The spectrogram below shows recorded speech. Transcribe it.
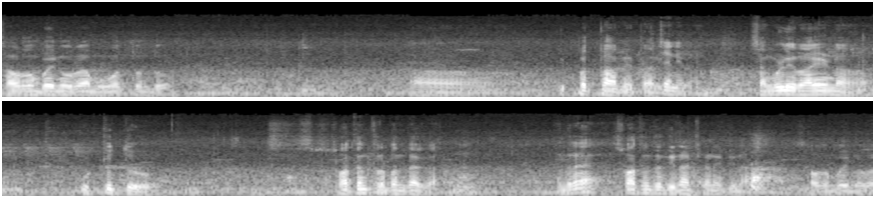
ಸಾವಿರದ ಒಂಬೈನೂರ ಮೂವತ್ತೊಂದು ಇಪ್ಪತ್ತಾರನೇ ತಾರೀಕು. ಸಂಗೊಳ್ಳಿ ರಾಯಣ್ಣ ಹುಟ್ಟಿದ್ದು ಸ್ವಾತಂತ್ರ್ಯ ಬಂದಾಗ. ಅಂದರೆ ಸ್ವಾತಂತ್ರ್ಯ ದಿನಾಚರಣೆ ದಿನ ಸಾವಿರದ ಒಂಬೈನೂರ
